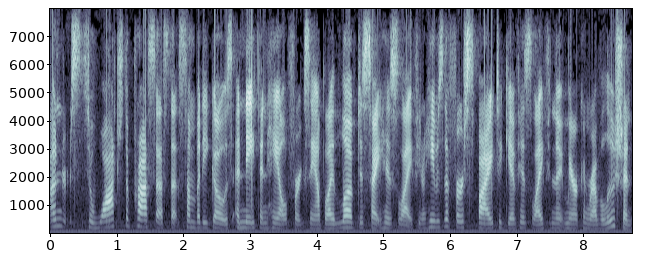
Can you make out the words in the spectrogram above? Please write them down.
under to watch the process that somebody goes and nathan hale for example. I love to cite his life. You know he was the first spy to give his life life in the American Revolution.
